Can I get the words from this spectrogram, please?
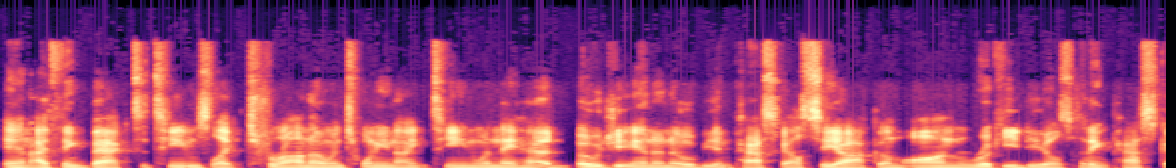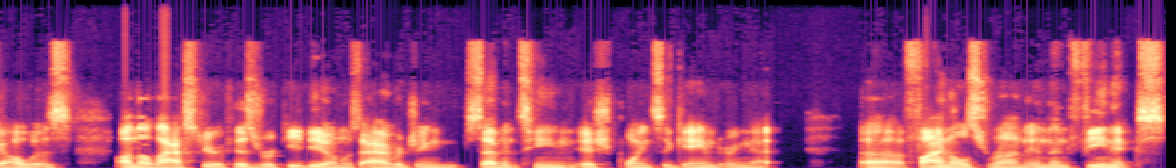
And I think back to teams like Toronto in 2019 when they had OG Anunoby and Pascal Siakam on rookie deals. I think Pascal was on the last year of his rookie deal and was averaging 17 ish points a game during that uh, finals run. And then Phoenix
